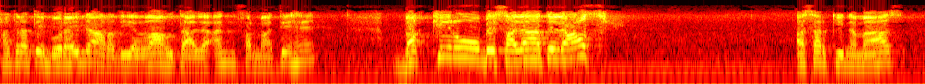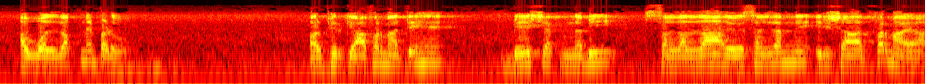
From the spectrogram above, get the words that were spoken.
حضرت بریدہ رضی اللہ تعالی عنہ فرماتے ہیں، بکرو بسلاط العصر اثر کی نماز اول وقت میں پڑھو۔ اور پھر کیا فرماتے ہیں؟ بے شک نبی صلی اللہ علیہ وسلم نے ارشاد فرمایا،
